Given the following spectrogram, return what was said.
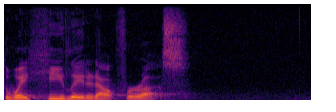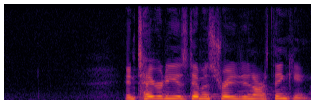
the way He laid it out for us. Integrity is demonstrated in our thinking.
